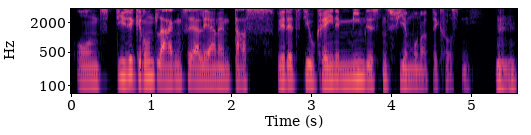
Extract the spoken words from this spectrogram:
Und diese Grundlagen zu erlernen, das wird jetzt die Ukraine mindestens vier Monate kosten. Mhm.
